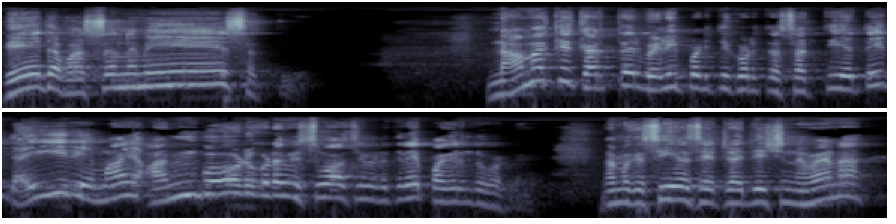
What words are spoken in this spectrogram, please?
வேத வசனமே சத்தியம். நமக்கு கர்த்தர் வெளிப்படுத்தி கொடுத்த சத்தியத்தை தைரியமாய் அன்போடு கூட விசுவாசிகளிடத்திலே பகிர்ந்து கொள்ளுங்க நமக்கு சிஎஸ்ஐ ட்ரெடிஷன் வேணாம்.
